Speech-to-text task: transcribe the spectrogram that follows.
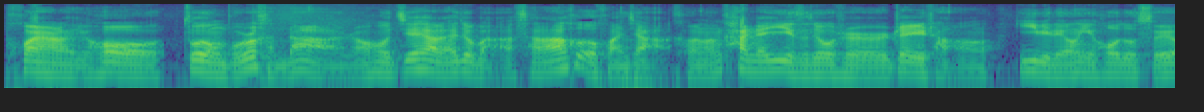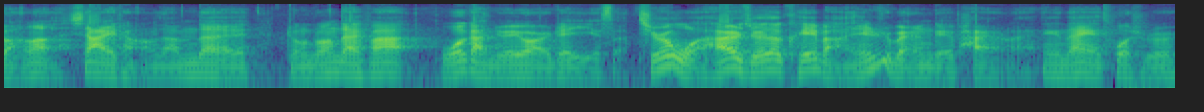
换上来以后作用不是很大，然后接下来就把萨拉赫换下，可能看这意思就是这一场场一比零以后就随缘了，下一场咱们再整装待发。我感觉有点这意思。其实我还是觉得可以把那日本人给派上来，那个南野拓实，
